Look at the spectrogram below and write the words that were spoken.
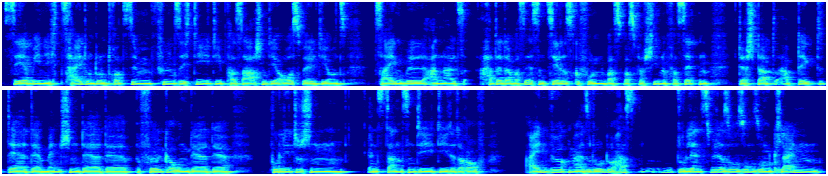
sehr wenig Zeit und, und trotzdem fühlen sich die, die Passagen, die er auswählt, die er uns zeigen will, an, als hat er da was Essentielles gefunden, was, was verschiedene Facetten der Stadt abdeckt, der, der Menschen, der, der Bevölkerung, der, der politischen Instanzen, die, die darauf einwirken. Also du, du hast, du lernst wieder so, so, so einen kleinen,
